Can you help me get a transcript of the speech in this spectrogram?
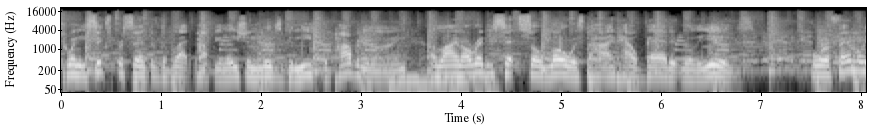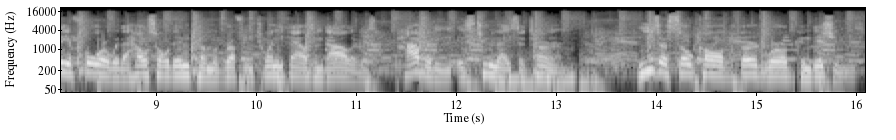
26% of the black population lives beneath the poverty line, a line already set so low as to hide how bad it really is. For a family of four with a household income of roughly $20,000, poverty is too nice a term. These are so called third world conditions.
